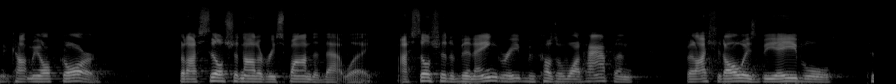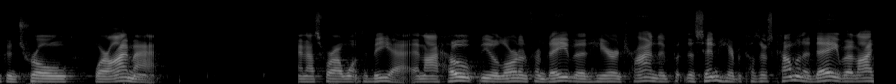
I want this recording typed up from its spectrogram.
it caught me off guard. But I still should not have responded that way. I still should have been angry because of what happened, but I should always be able to control where I'm at. And that's where I want to be at. And I hope, you know, learning from David here and trying to put this in here because there's coming a day, but I,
